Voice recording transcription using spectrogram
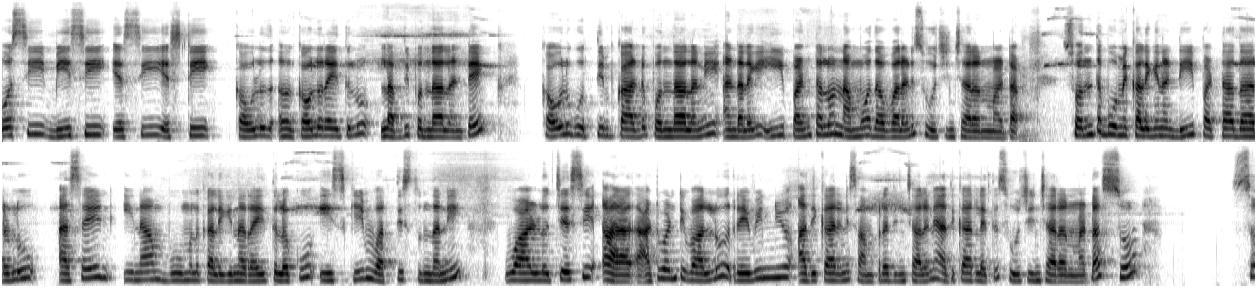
ఓసీ బీసీ ఎస్సీ ఎస్టీ కౌలు కౌలు రైతులు లబ్ధి పొందాలంటే కౌలు గుర్తింపు కార్డు పొందాలని అండ్ అలాగే ఈ పంటలో నమోదవ్వాలని సూచించారనమాట సొంత భూమి కలిగిన డి పట్టాదారులు అసైన్డ్ ఇనాం భూములు కలిగిన రైతులకు ఈ స్కీమ్ వర్తిస్తుందని వాళ్ళు వచ్చేసి అటువంటి వాళ్ళు రెవెన్యూ అధికారిని సంప్రదించాలని అధికారులు అయితే సూచించారనమాట సో సో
